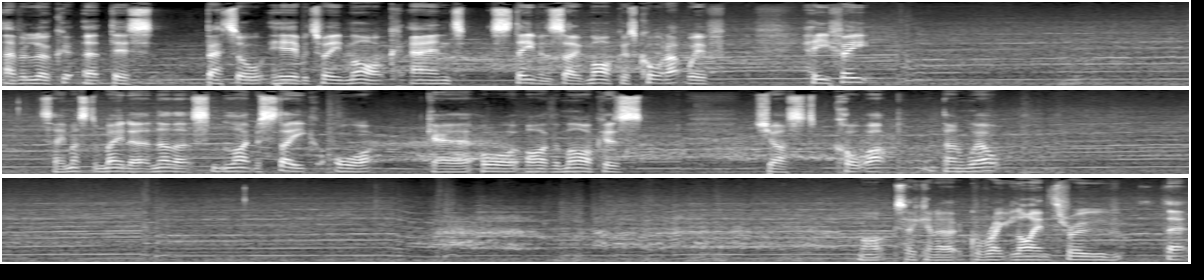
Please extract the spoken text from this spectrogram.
have a look at this battle here between Mark and Stephen. So Mark has caught up with Heafy. So he must have made another slight mistake or uh, or either Mark has just caught up, done well. Mark taking a great line through that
